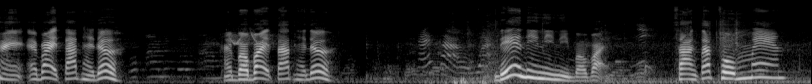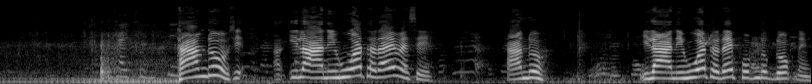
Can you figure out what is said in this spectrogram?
ให้ไอ้ใบตัดให้เด้อให้เบาใบตัดให้เด้อเด้นี่นี่นี่เบาใบสร้างตัดผมแม่นถามดูสิอีลานี่หัวเท่าได้ไปสิถามดู อีลานี่หัวเท่าได้ผมดกๆเนี่ย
